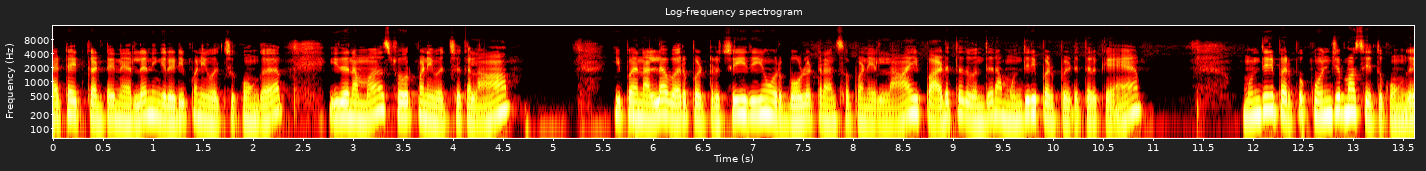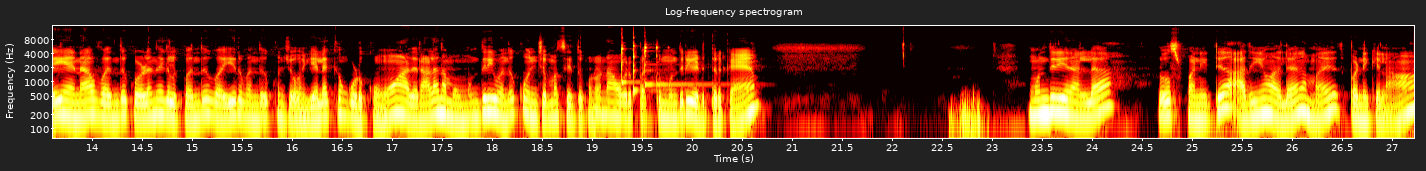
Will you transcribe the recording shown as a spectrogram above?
ஏர்டைட் கண்டெய்னரில் நீங்கள் ரெடி பண்ணி வச்சுக்கோங்க. இதை நம்ம ஸ்டோர் பண்ணி வச்சுக்கலாம். இப்போ நல்லா வறுபட்டுருச்சு. இதையும் ஒரு பவுலில் ட்ரான்ஸ்ஃபர் பண்ணிடலாம். இப்போ அடுத்தது வந்து நான் முந்திரி பருப்பு எடுத்திருக்கேன். முந்திரி பருப்பு கொஞ்சமாக சேர்த்துக்கோங்க. ஏன்னா வந்து குழந்தைங்களுக்கு வந்து வயிறு வந்து கொஞ்சம் இலக்கம் கொடுக்கும். அதனால் நம்ம முந்திரி வந்து கொஞ்சமாக சேர்த்துக்கணும். நான் ஒரு பத்து முந்திரி எடுத்திருக்கேன். முந்திரி நல்லா ரோஸ்ட் பண்ணிவிட்டு அதையும் அதில் நம்ம இது பண்ணிக்கலாம்.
